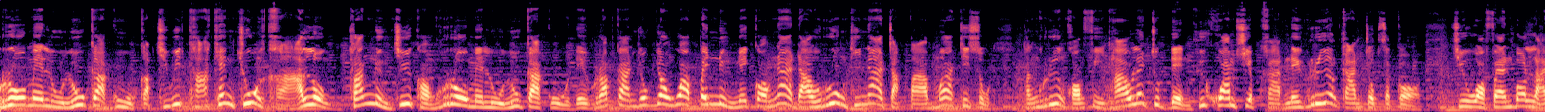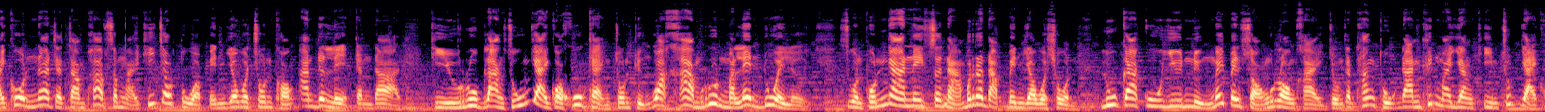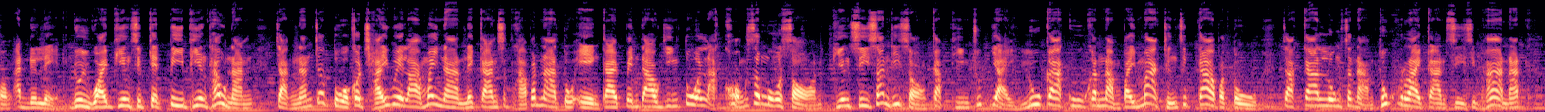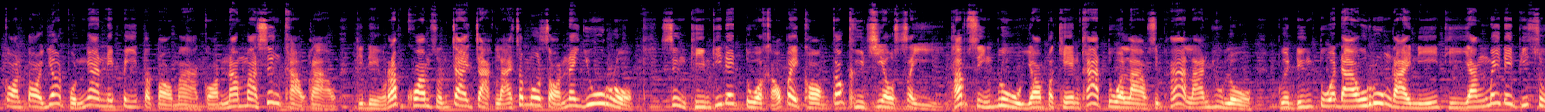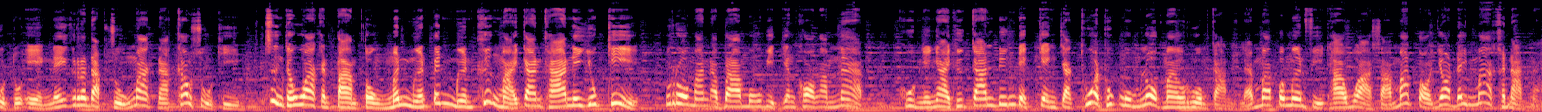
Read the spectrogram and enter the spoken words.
โรเมลูลูกากูกับชีวิตขาแข้งช่วงขาลง ครั้งหนึ่งชื่อของโรเมลูลูกากูได้รับการยกย่องว่าเป็นหนึ่งในกองหน้าดาวรุ่งที่น่าจับตามากที่สุด ทั้งเรื่องของฝีเท้าและจุดเด่น คือความเฉียบขาดในเรื่องการจบสกอร์เชื่อว่าแฟนบอลหลายคนน่าจะจำภาพสมัยที่เจ้าตัวเป็นเยาวชนของอันเดอร์เลดกันได้ ที่รูปร่างสูงใหญ่กว่าคู่แข่งจนถึงว่าข้ามรุ่นมาเล่นด้วยเลย ส่วนผลงานในสนามระดับเป็นเยาวชน ลูกากูยืนหนึ่งไม่เป็นสองรองใครจนกระทั่งถูกดันขึ้นมายังทีมชุดใหญ่ของอันเดอร์เลดด้วยวัยเพียง 17 ปีเพียงเท่านั้น จากนั้นเจ้าตัวก็ใช้เวลาไม่นานในการสถาปนาตัวเองกลายเป็นดาวยิงตัวหลักของสโมสร เพียงซีซั่นที่ 2กับทีมชุดใหญ่ ลูกากูกระหน่ำไปมากถึง 19 ประตู จากการลงสนามทุกรายการ 45 นัด ก่อนต่อยอดผลงานในปีต่อๆมาก่อนนำมาซึ่งข่าวกล่าว ที่ได้รับความสนใจจากหลายสโมสรในยุโรป ซึ่งทีมที่ได้ตัวเขาไปครองก็คือเชลซีทัพสิงห์บลูยอมประเคนค่าตัวราว 15 ล้านยูโรเพื่อดึงตัวดาวรุ่งรายนี้ที่ยังไม่ได้พิสูจน์ตัวเองในระดับสูงมากนักเข้าสู่ทีม ซึ่งถ้าว่ากันตามตรงมันเหมือนเป็นเหมือนเครื่องหมายการค้าในยุคที่ โรมันอับราโมวิชยังครองอำนาจ พูดง่ายๆ คือการดึงเด็กเก่งจากทั่วทุกมุมโลกมารวมกัน และมาประเมินฝีเท้าว่าสามารถต่อยอดได้มากขนาดไหน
